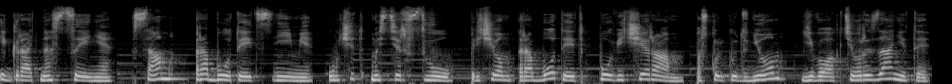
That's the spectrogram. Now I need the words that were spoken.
играть на сцене. Сам работает с ними, учит мастерству. Причем работает по вечерам, поскольку днем его актеры заняты.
